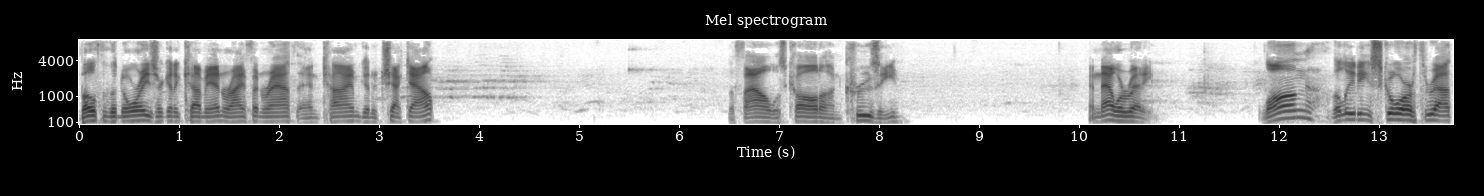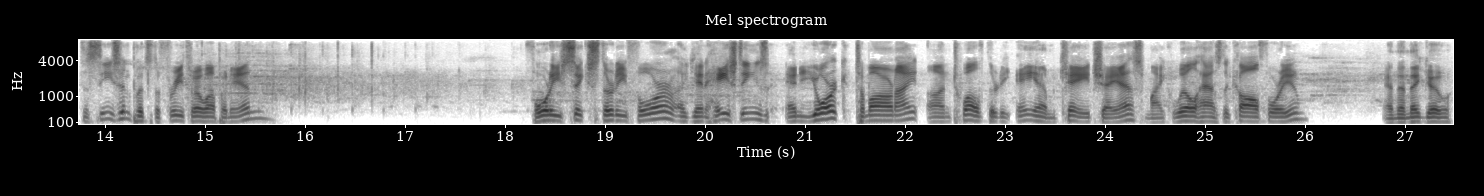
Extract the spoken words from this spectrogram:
Both of the Norries are going to come in. Reifenrath and Keim going to check out. The foul was called on Cruzy. And now we're ready. Long, the leading scorer throughout the season, puts the free throw up and in. 46 34. Again, Hastings and York tomorrow night on 12:30 a.m. KHAS. Mike Will has the call for you. And then they go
